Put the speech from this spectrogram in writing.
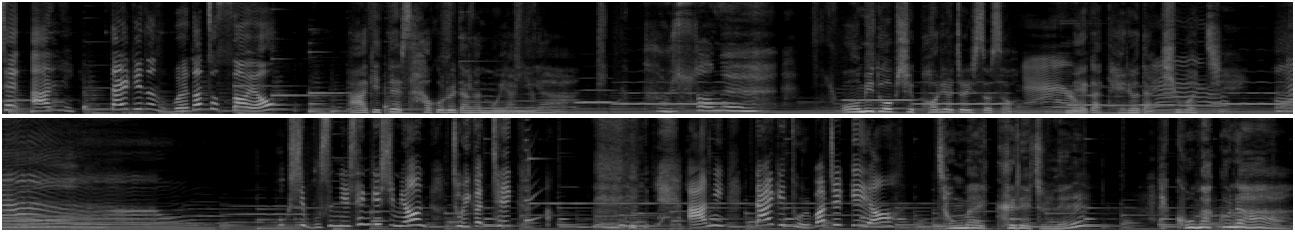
잭 아니 딸기는 왜 다쳤어요? 아기 때 사고를 당한 모양이야. 불쌍해. 어미도 없이 버려져 있어서 내가 데려다 키웠지. 아... 혹시 무슨 일 생기시면 저희가 제 아니 딸기 돌봐줄게요. 정말 그래 줄래? 고맙구나.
